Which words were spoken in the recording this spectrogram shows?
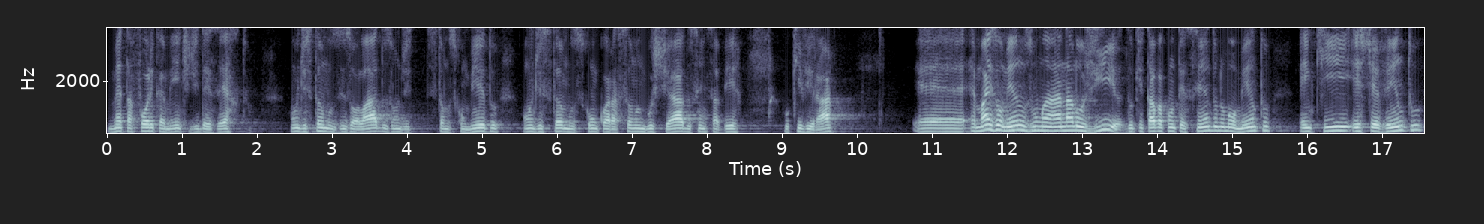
metaforicamente de deserto, onde estamos isolados, onde estamos com medo, onde estamos com o coração angustiado, sem saber o que virá. É, é mais ou menos uma analogia do que estava acontecendo no momento em que este evento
